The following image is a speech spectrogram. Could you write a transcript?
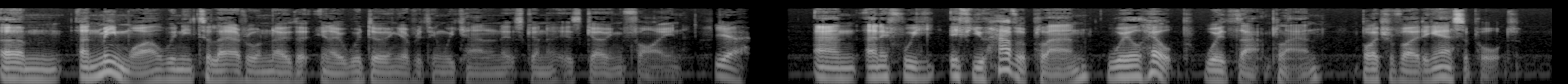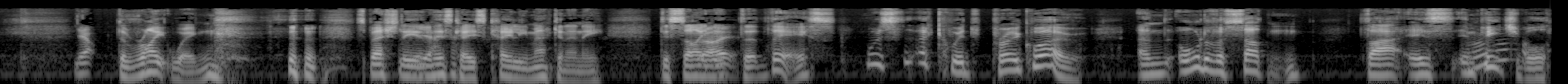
Um, and meanwhile, we need to let everyone know that you know we're doing everything we can and it's gonna it's going fine. Yeah. and and if we if you have a plan, we'll help with that plan by providing air support. Yep. The right wing, especially in Yeah. this case, Kayleigh McEnany, decided Right. that this was a quid pro quo, and all of a sudden, that is impeachable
